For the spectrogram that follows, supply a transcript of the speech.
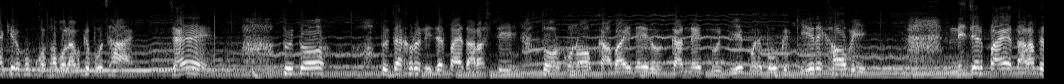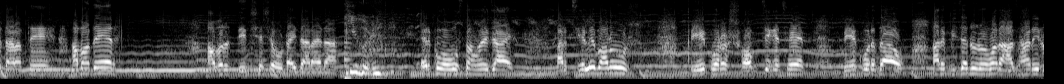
একই রকম কথা বলে আমাকে বোঝায়। যে তুই তো তুই তো এখনও নিজের পায়ে দাঁড়াসটি তোর কোনো কাবাই নেই রোজগার নেই। তুই বিয়ে করে বউকে কে রে খাওয়াবি? নিজের পায়ে দাঁড়াতে দাঁড়াতে আমাদের আমাদের দিন শেষে ওটাই দাঁড়ায় না। এরকম অবস্থা হয়ে যায়। আর ছেলে মানুষ বিয়ে করার শখ জেগেছে। বিয়ে করে দাও। আর মিজানুর রহমান আজহারির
